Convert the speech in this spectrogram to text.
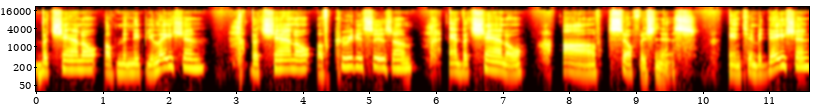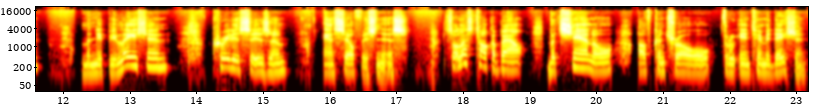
the channel of manipulation, the channel of criticism, and the channel of selfishness. Intimidation, manipulation, criticism, and selfishness. So let's talk about the channel of control through intimidation.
